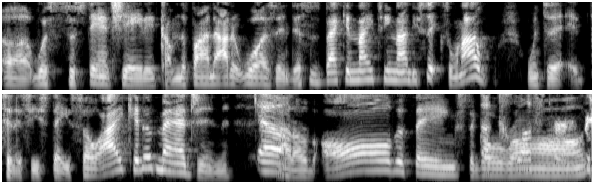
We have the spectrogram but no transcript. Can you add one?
uh, was substantiated. Come to find out, it wasn't. This is back in 1996 when I went to Tennessee State, so I can imagine out Oh, of all the things to go wrong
